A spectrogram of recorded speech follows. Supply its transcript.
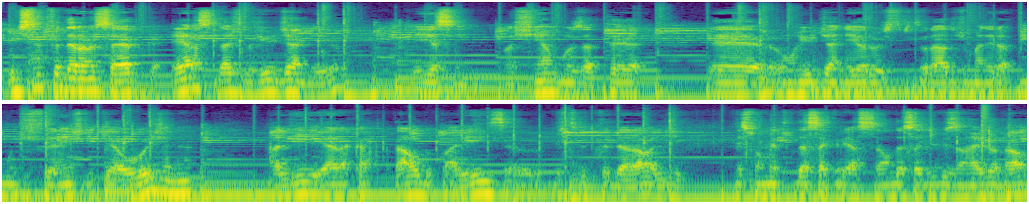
O Distrito Federal nessa época era a cidade do Rio de Janeiro, e assim, nós tínhamos até é, um Rio de Janeiro estruturado de maneira muito diferente do que é hoje, né? Ali era a capital do país, era o Distrito Federal ali nesse momento dessa criação, dessa divisão regional,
